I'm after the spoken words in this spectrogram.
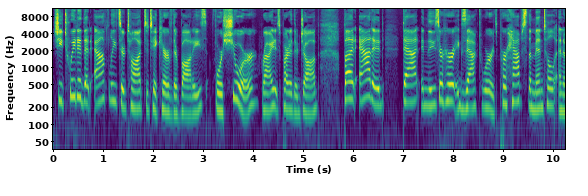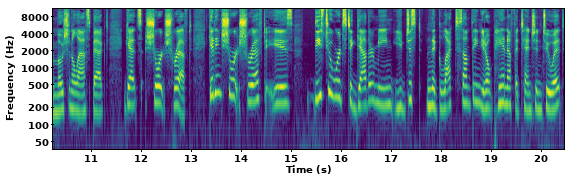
She tweeted that athletes are taught to take care of their bodies for sure, right? It's part of their job, but added that, and these are her exact words, perhaps the mental and emotional aspect gets short shrift. Getting short shrift is these two words together mean you just neglect something, you don't pay enough attention to it.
